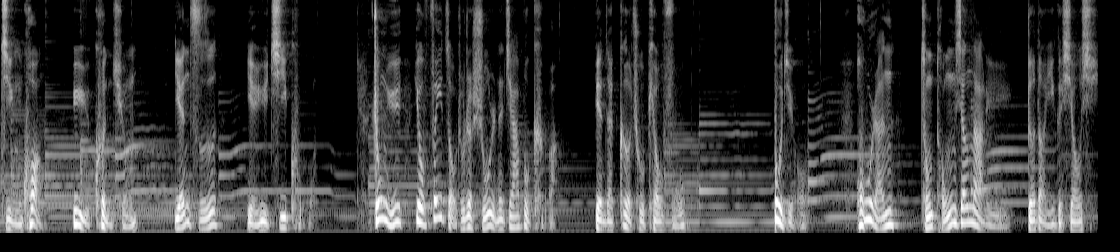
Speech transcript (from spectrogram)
景况愈困穷，言辞。也愈凄苦，终于又非走出这熟人的家不可，便在各处漂浮。不久，忽然从同乡那里得到一个消息，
